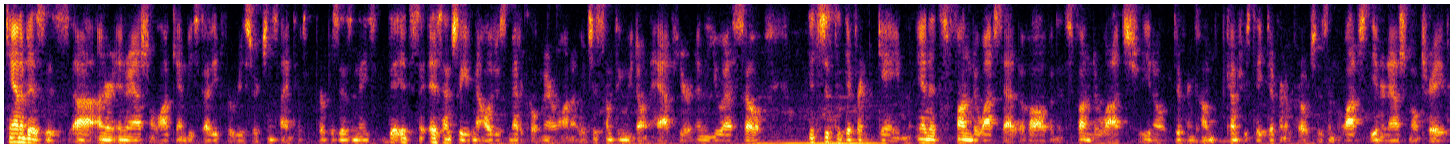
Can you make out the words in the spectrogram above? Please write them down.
cannabis is uh, under international law can be studied for research and scientific purposes. And it's essentially acknowledges medical marijuana, which is something we don't have here in the US. So it's just a different game and it's fun to watch that evolve and it's fun to watch you know different com- countries take different approaches and watch the international trade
